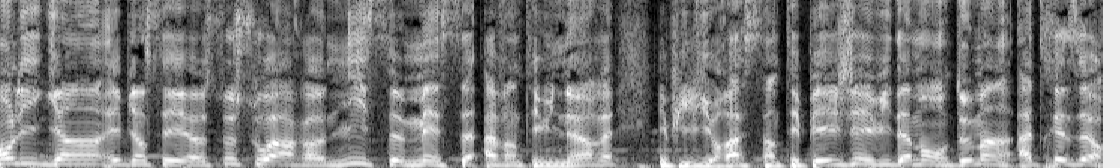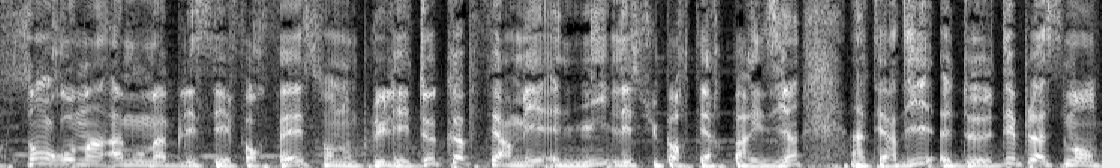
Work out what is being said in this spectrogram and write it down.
En Ligue 1, eh bien c'est euh, ce soir Nice-Metz à 21h. Et puis il y aura Saint-PSG évidemment demain à 13h sans Romain Amouma blessé forfait, sans non plus les deux copes fermés ni les supporters parisiens interdits de déplacement.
